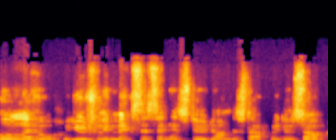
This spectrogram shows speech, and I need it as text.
Olle, who usually mixes in his studio on the stuff we do. So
